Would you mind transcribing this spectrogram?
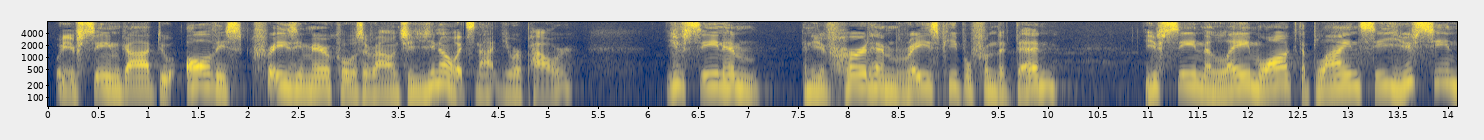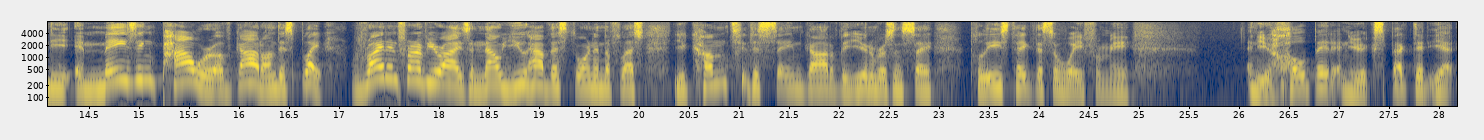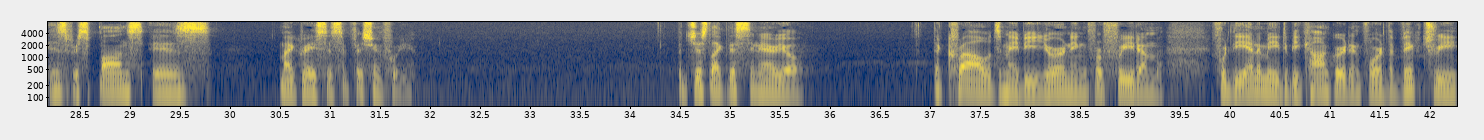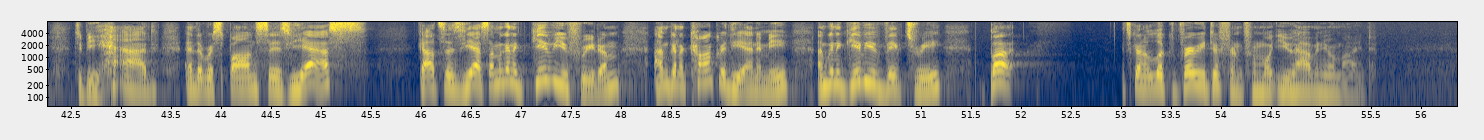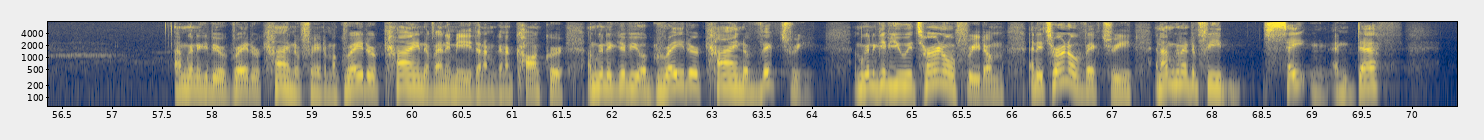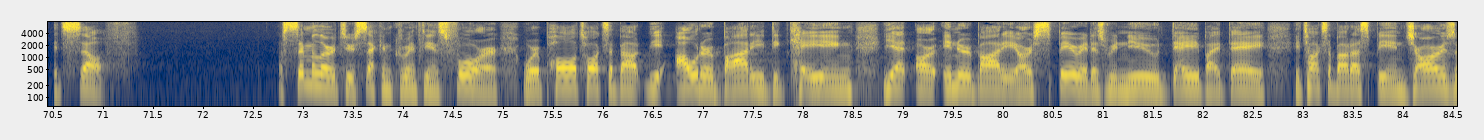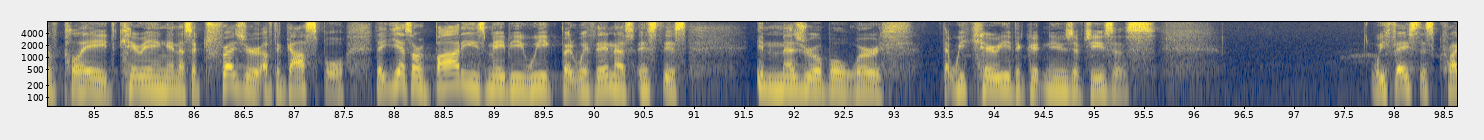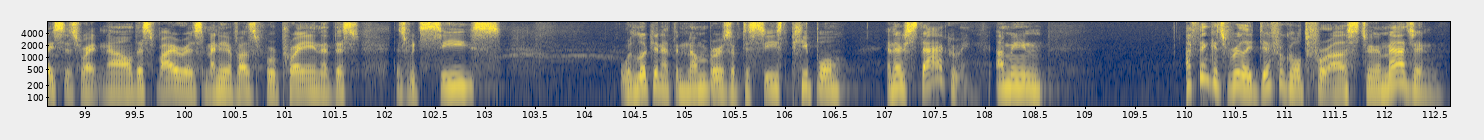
where you've seen God do all these crazy miracles around you, you know it's not your power. You've seen Him and you've heard Him raise people from the dead. You've seen the lame walk, the blind see. You've seen the amazing power of God on display right in front of your eyes, and now you have this thorn in the flesh. You come to the same God of the universe and say, Please take this away from me. And you hope it and you expect it, yet his response is, my grace is sufficient for you. But just like this scenario, the crowds may be yearning for freedom, for the enemy to be conquered, and for the victory to be had. And the response is yes. God says, Yes, I'm going to give you freedom. I'm going to conquer the enemy. I'm going to give you victory, but it's going to look very different from what you have in your mind. I'm going to give you a greater kind of freedom, a greater kind of enemy that I'm going to conquer. I'm going to give you a greater kind of victory. I'm going to give you eternal freedom and eternal victory, and I'm going to defeat Satan and death itself. Similar to 2 Corinthians 4, where Paul talks about the outer body decaying, yet our inner body, our spirit is renewed day by day. He talks about us being jars of clay, carrying in us a treasure of the gospel. That yes, our bodies may be weak, but within us is this immeasurable worth that we carry the good news of Jesus. We face this crisis right now, this virus. Many of us were praying that this, this would cease. We're looking at the numbers of deceased people, and they're staggering. I mean, I think it's really difficult for us to imagine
